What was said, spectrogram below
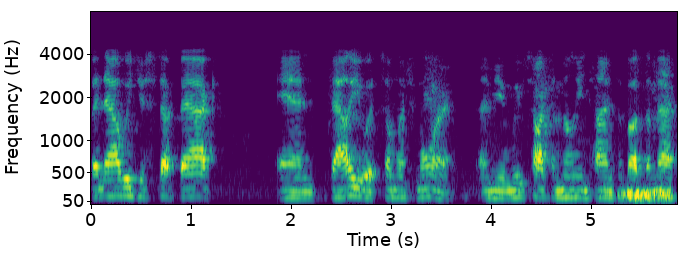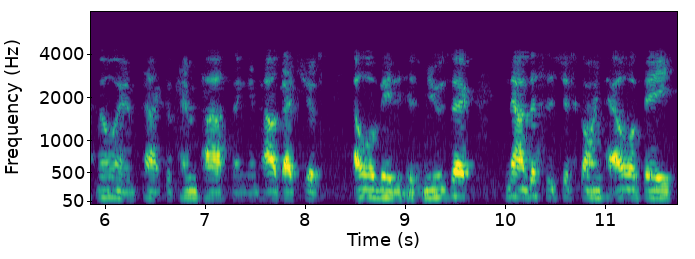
but now we just step back and value it so much more. I mean, we've talked a million times about the Mac Miller impact of him passing and how that just elevated his music. Now this is just going to elevate,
